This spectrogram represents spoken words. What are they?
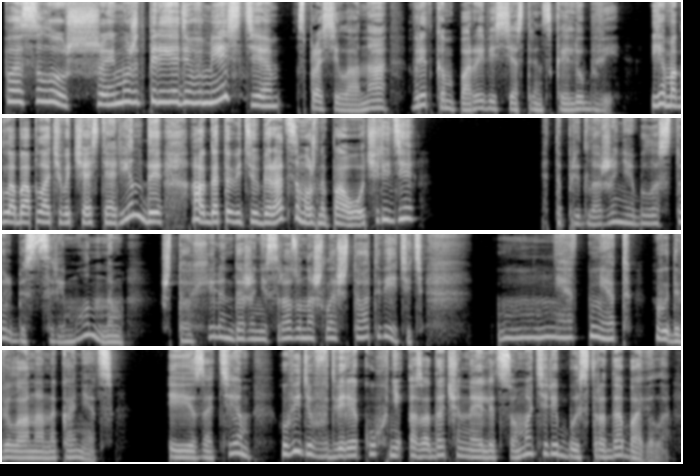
«Послушай, может, переедем вместе?» — спросила она в редком порыве сестринской любви. «Я могла бы оплачивать часть аренды, а готовить и убираться можно по очереди». Это предложение было столь бесцеремонным, что Хелен даже не сразу нашла, что ответить. «Нет, нет», — выдавила она наконец. И затем, увидев в двере кухни озадаченное лицо матери, быстро добавила —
